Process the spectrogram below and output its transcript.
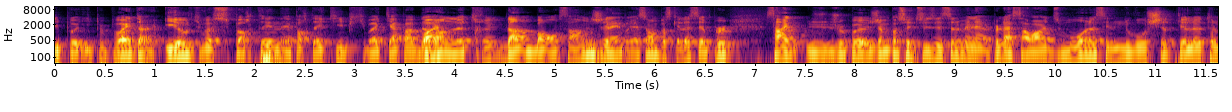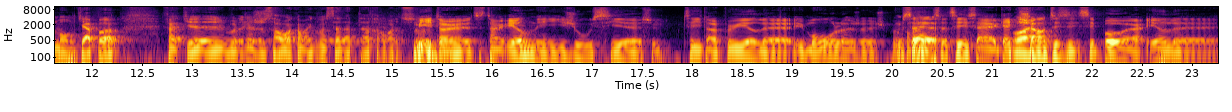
Il, pas- il peut pas être un heel qui va supporter n'importe qui puis qui va être capable de Ouais. rendre le truc dans le bon sens. J'ai l'impression parce que là, c'est un peu. Sans être- je, je veux pas, j'aime pas ça utiliser ça, mais un peu la saveur du mois, là. C'est le nouveau shit que là, tout le monde capote. Fait que, euh, je voudrais juste savoir comment il va s'adapter à travers tout ça. Mais il est un, c'est un heel, mais il joue aussi euh, sur le- tu sais, il est un peu heel euh, humour, là, je, je peux pas Ça- dire ça. tu sais, ça- quand il Ouais. chante, c'est c'est pas un heel. euh,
